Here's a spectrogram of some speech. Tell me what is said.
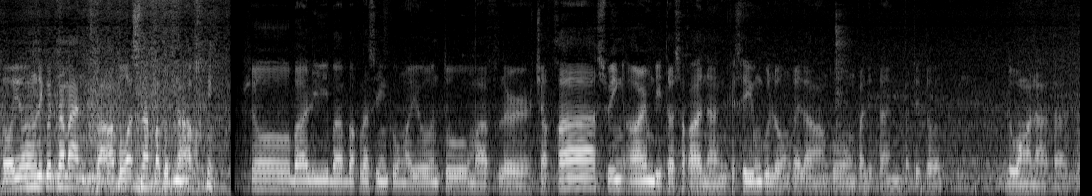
So yung likod naman, baka bukas na, pagod na ako eh. So, bali, babaklasin ko ngayon to muffler. Tsaka swing arm dito sa kanan. Kasi yung gulong, kailangan kong palitan. Pati ito, luwangan nata ito.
